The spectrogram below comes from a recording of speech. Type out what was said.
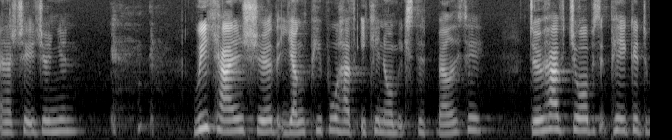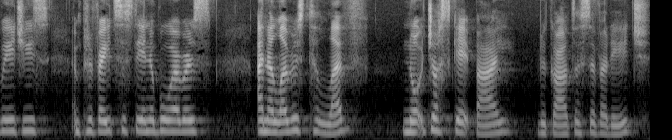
in a trade union. We can ensure that young people have economic stability, do have jobs that pay good wages and provide sustainable hours, and allow us to live, not just get by, regardless of our age.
